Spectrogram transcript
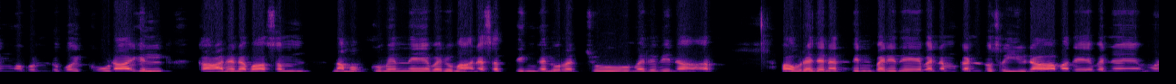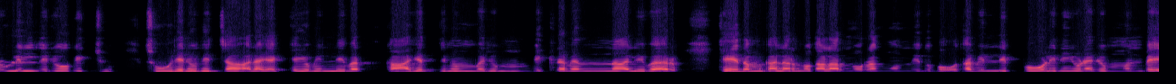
അങ്ങു കൊണ്ടുപോയി കൂടായിൽ കാനനവാസം നമുക്കുമെന്നേ വരുമാനസത്തിങ്കലുറച്ചു മരുവിനാർ. പൗരജനത്തിൻ പരിദേവനം കണ്ടു. ശ്രീരാമദേവനെ ഉള്ളിൽ നിരൂപിച്ചു. സൂര്യനുദിച്ചാൽ അയക്കയുമില്ലിവർ കാര്യത്തിനും വരും വിക്രമെന്നാൽ ഇവർ ഖേദം കലർന്നു തളർന്നുറങ്ങുന്നിതു ബോധമില്ലിപ്പോൾ ഇനിയുണരും മുൻപേ.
